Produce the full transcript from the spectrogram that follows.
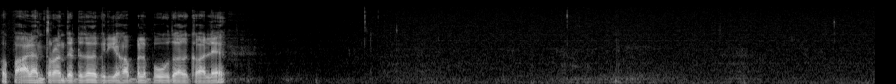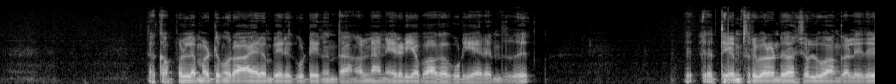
இப்போ பாலம் திறந்துட்டு தான் பெரிய கப்பல் போகுது அதுக்கால இந்த கப்பலில் மட்டும் ஒரு ஆயிரம் பேர் கூட்டே இருந்தாங்க நான் நேரடியாக பார்க்கக்கூடிய இருந்தது. தேம்ஸ் ரிவர்ன்னு தான் சொல்லுவாங்க இது.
